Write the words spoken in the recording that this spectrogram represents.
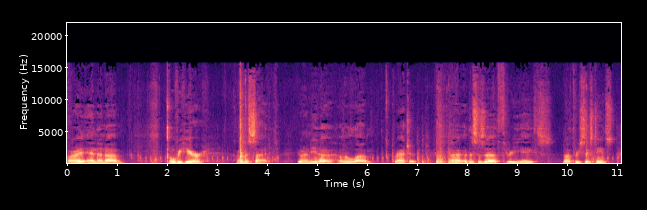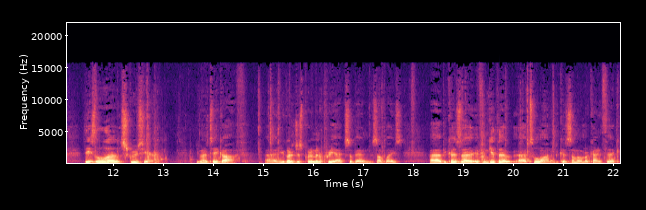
All right, and then um, over here on this side you're going to need a, a little um, ratchet. Uh, this is a 3 eighths, no, 3 sixteenths. These little uh, screws here, you're going to take off. Uh, and you're going to just put them in a pre-X, so bend someplace. Uh, because uh, if you can get the uh, tool on them, because some of them are kind of thick.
